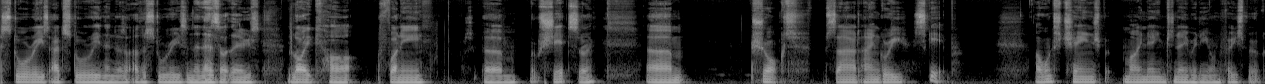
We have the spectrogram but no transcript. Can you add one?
stories, add story, and then there's other stories, and then there's like those like, heart, funny, um, oh, shit, sorry. Um, shocked, sad, angry, skip. I want to change my name to nobody on Facebook.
